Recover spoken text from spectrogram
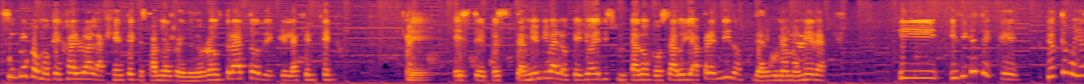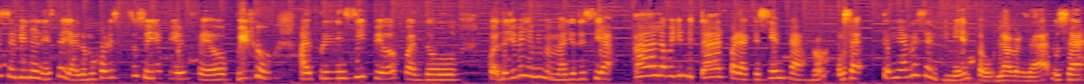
siempre como que jalo a la gente que está a mi alrededor, o trato de que la gente, eh, este, pues también viva lo que yo he disfrutado, gozado y aprendido de alguna manera. Y, y fíjate que yo te voy a ser bien honesta y a lo mejor esto soy bien feo, pero al principio cuando, cuando yo veía a mi mamá yo decía, ah, la voy a invitar para que sienta, ¿no? O sea, tenía resentimiento, la verdad, o sea,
